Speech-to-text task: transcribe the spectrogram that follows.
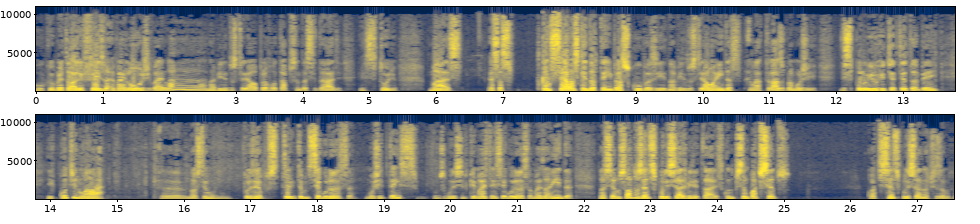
o que o Bertolli fez vai, vai longe, vai lá na Vila Industrial para voltar para o centro da cidade, esse túnel. Mas essas cancelas que ainda tem em Bras Cubas e na Vila Industrial ainda é um atraso para Mogi. Despoluir o Rio Tietê também e continuar Uh, nós temos, por exemplo, em termos de segurança, Mogi tem um dos municípios que mais tem segurança, mas ainda nós temos só 200 policiais militares, quando precisam 400. 400 policiais nós precisamos.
